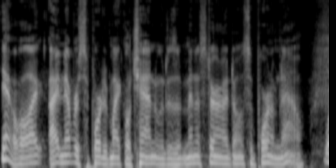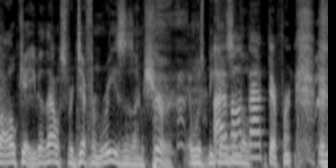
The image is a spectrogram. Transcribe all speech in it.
Yeah, well, I, I never supported Michael Chan when he was a minister, and I don't support him now. Well, okay, but that was for different reasons, I'm sure. It was because of I'm not the, that different. in-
